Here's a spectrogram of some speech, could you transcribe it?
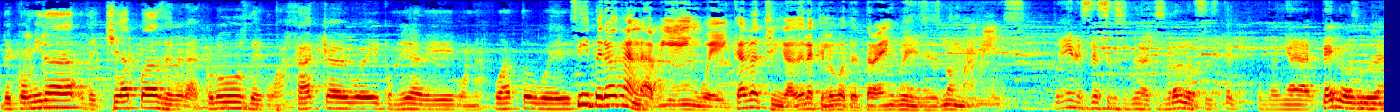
de comida de Chiapas, de Veracruz, de Oaxaca, güey, comida de Guanajuato, güey. Sí, pero háganla bien, güey. Cada chingadera que luego te traen, güey, dices, no mames. Bueno, estás acostumbrado a los, este, con doña Pelos, güey.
